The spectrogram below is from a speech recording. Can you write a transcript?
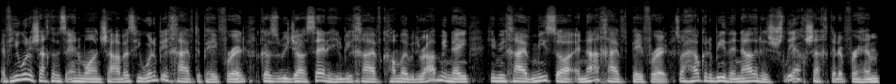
If he would have shechted this animal on Shabbos, he wouldn't be chayiv to pay for it because as we just said, he'd be chayiv kamle b'drabmine, he'd be chayiv misa and not chayiv to pay for it. So how could it be that now that his shliach shechted it for him,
